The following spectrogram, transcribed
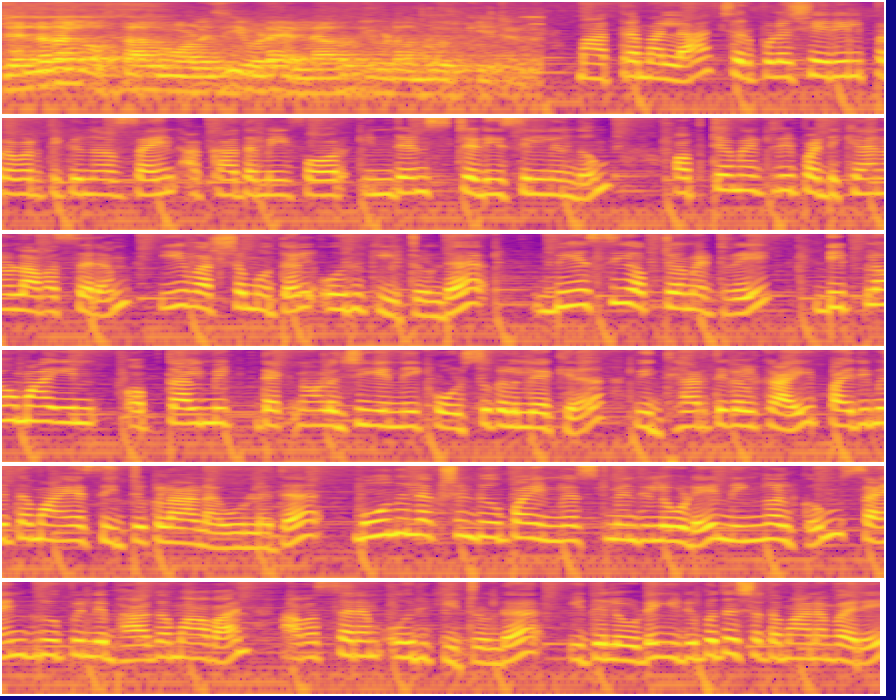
ജനറൽ ഒഫ്താൽമോളജി ഇവിടെ എല്ലാവരും ഇവിടെ നമ്മൾ ഒരുക്കിയിട്ടുണ്ട്. മാത്രമല്ല ചെർപ്പുളശ്ശേരിയിൽ പ്രവർത്തിക്കുന്ന സൈൻ അക്കാദമി ഫോർ ഇന്ത്യൻ സ്റ്റഡീസിൽ നിന്നും ഒപ്റ്റോമെട്രി പഠിക്കാനുള്ള അവസരം ഈ വർഷം മുതൽ ഒരുക്കിയിട്ടുണ്ട്. B S C optometry diploma in ophthalmic technology എന്നീ കോഴ്സുകളിലേക്ക് വിദ്യാർത്ഥികൾക്കായി പരിമിതമായ സീറ്റുകളാണ് ഉള്ളത്. മൂന്ന് ലക്ഷം രൂപ ഇൻവെസ്റ്റ്മെന്റിലൂടെ നിങ്ങൾക്കും സൈൻ ഗ്രൂപ്പിന്റെ ഭാഗമാവാൻ അവസരം ഒരുക്കിയിട്ടുണ്ട്. ഇതിലൂടെ ഇരുപത് ശതമാനം വരെ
